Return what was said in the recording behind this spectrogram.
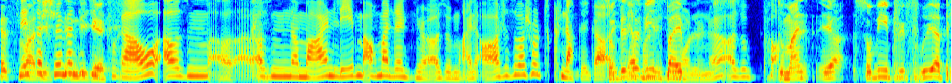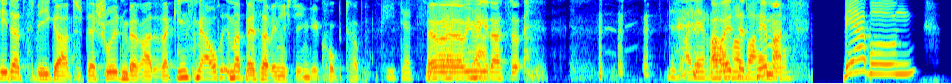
Das Mir war ist das schön, wenn sich die findige- Frau aus dem, aus dem normalen Leben auch mal denkt, ja, also mein Arsch ist aber schon knackiger So ein bisschen wie es bei- Model, ne? Also. Du meinst, ja, so wie früher Peter Zwegert, der Schuldenberater. Da ging es mir auch immer besser, wenn ich den geguckt habe. Peter Ja, Zwieger. da habe ich ja, mir gedacht, so, das alle aber jetzt erzähl mal, Werbung!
